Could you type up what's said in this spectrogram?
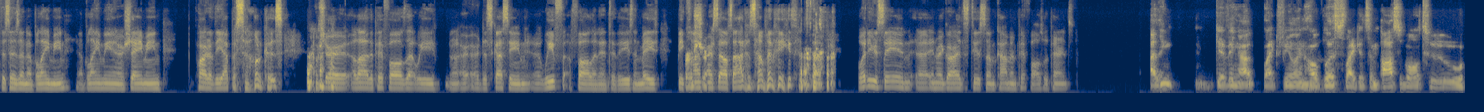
this isn't a blaming, a blaming or shaming part of the episode because I'm sure a lot of the pitfalls that we uh, are, are, discussing, uh, we've fallen into these and may be For climbing sure. ourselves out of some of these. what are you seeing uh, in regards to some common pitfalls with parents? I think giving up, like feeling hopeless, like it's impossible to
